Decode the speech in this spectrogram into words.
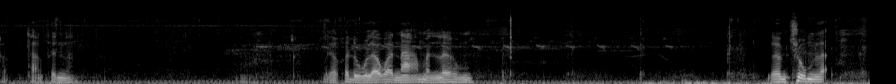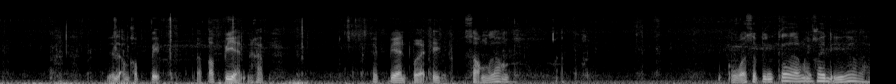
ครับทางเส้นนั้นแล้วก็ดูแล้วว่าน้ำมันเริ่ม เริ่มชุ่มแล้วเดี๋ยวเราก็ปิดแล้วก็เปลี่ยนครับไปเปลี่ยนเปิดอีกสองร่องหัวสปริงเกอร์ไม่ค่อยดีเท่าไหร่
